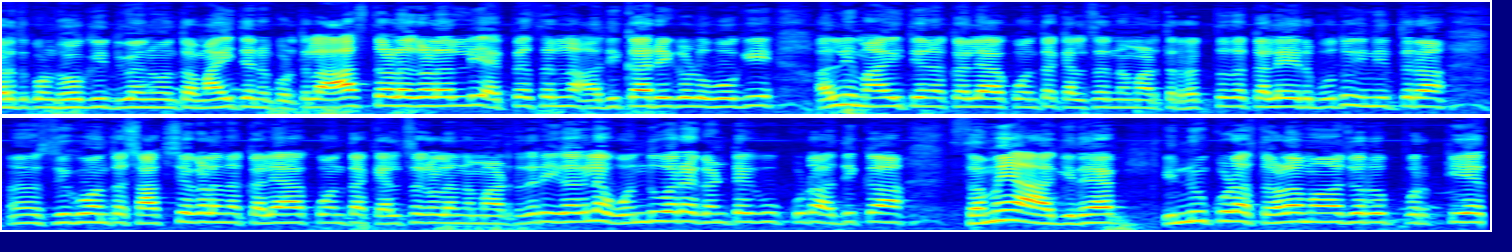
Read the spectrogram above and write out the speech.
ಕರೆದುಕೊಂಡು ಹೋಗಿದ್ವಿ ಅನ್ನುವಂಥ ಮಾಹಿತಿಯನ್ನು ಕೊಡ್ತಿಲ್ಲ. ಆ ಸ್ಥಳಗಳಲ್ಲಿ ಎಫ್ ಎಸ್ ಎಲ್ನ ಅಧಿಕಾರಿಗಳು ಹೋಗಿ ಅಲ್ಲಿ ಮಾಹಿತಿಯನ್ನು ಕಲೆ ಹಾಕುವಂಥ ಕೆಲಸವನ್ನು ಮಾಡ್ತಾರೆ. ರಕ್ತದ ಕಲೆ ಇರ್ಬೋದು, ಇನ್ನಿತರ ಸಿಗುವಂಥ ಸಾಕ್ಷ್ಯಗಳನ್ನ ಕಲೆ ಹಾಕುವಂಥ ಕೆಲಸಗಳನ್ನು ಮಾಡ್ತಿದ್ದಾರೆ ಈಗಾಗಲೇ ಒಂದೂವರೆ ಗಂಟೆಗೂ ಕೂಡ ಅಧಿಕ ಸಮಯ ಆಗಿದೆ. ಇನ್ನೂ ಕೂಡ ಸ್ಥಳ ಮಹಾಜರು ಪ್ರಕ್ರಿಯೆ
